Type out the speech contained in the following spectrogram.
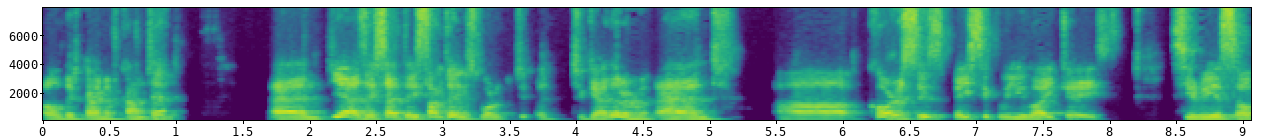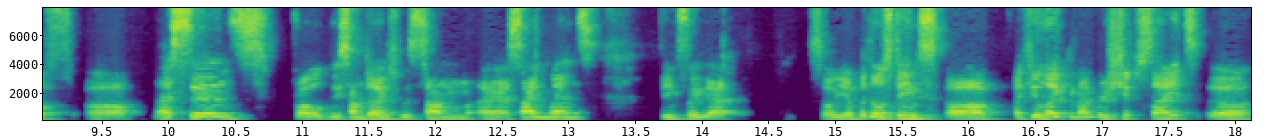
all that kind of content. And yeah, as I said, they sometimes work t- uh, together, and uh, course is basically like a series of uh, lessons, probably sometimes with some uh, assignments, things like that. So yeah, but those things, uh, I feel like membership sites uh,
